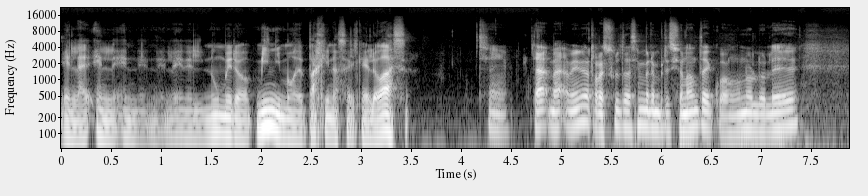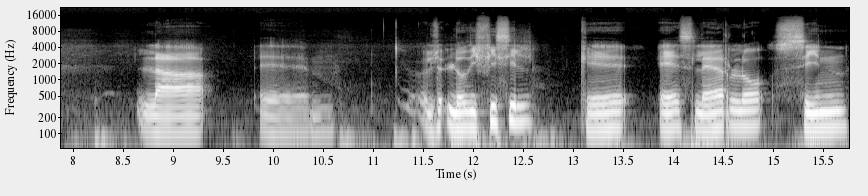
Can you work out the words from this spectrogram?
en, el número mínimo de páginas el que lo hace. Sí. A mí me resulta siempre impresionante cuando uno lo lee la eh, lo- difícil que es leerlo sin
